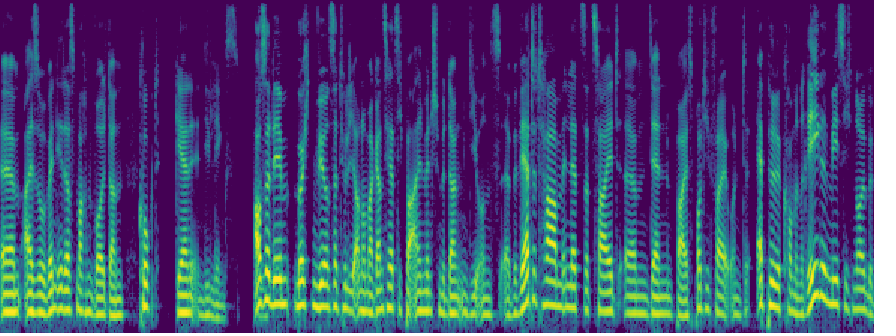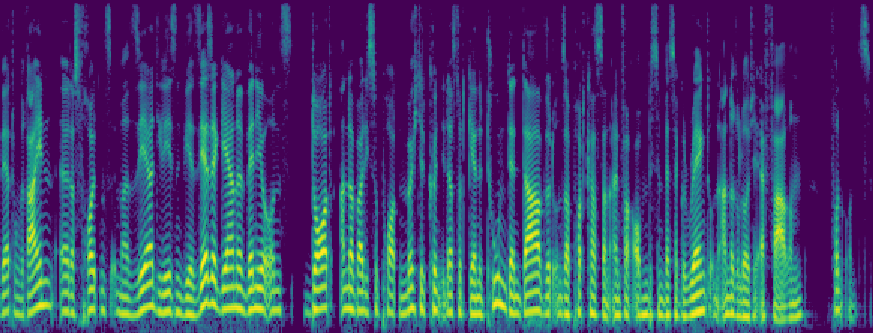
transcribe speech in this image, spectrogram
Ähm, also, wenn ihr das machen wollt, dann guckt gerne in die Links. Außerdem möchten wir uns natürlich auch nochmal ganz herzlich bei allen Menschen bedanken, die uns äh, bewertet haben in letzter Zeit. Ähm, denn bei Spotify und Apple kommen regelmäßig neue Bewertungen rein. Äh, das freut uns immer sehr. Die lesen wir sehr, sehr gerne. Wenn ihr uns dort anderweitig supporten möchtet, könnt ihr das dort gerne tun, denn da wird unser Podcast dann einfach auch ein bisschen besser gerankt und andere Leute erfahren von uns.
